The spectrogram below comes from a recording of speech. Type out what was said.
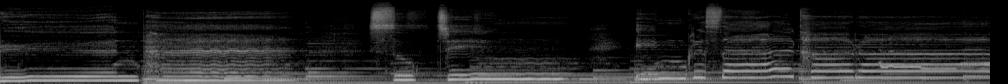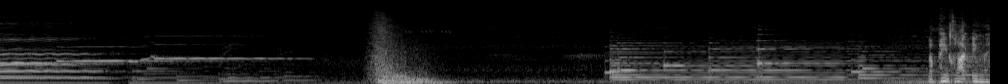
เรือนแพสุขจริง อิงกระแสทาราแล้วเพลงเขารักเองไหม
